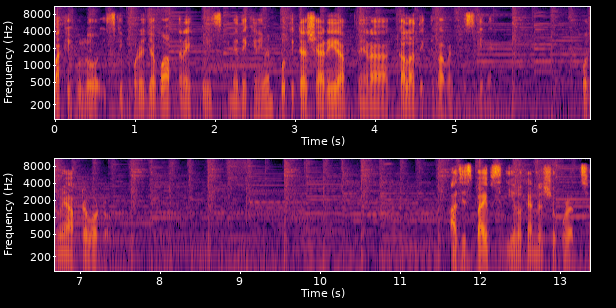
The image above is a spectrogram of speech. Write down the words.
বাকিগুলো স্কিপ করে যাব। আপনারা একটু স্ক্রিনে দেখে নেবেন। প্রতিটা শেয়ারেই আপনারা কালার দেখতে পাবেন স্ক্রিনে প্রথমে আফটার বটো Aziz pipes yellow candle show করাচ্ছে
